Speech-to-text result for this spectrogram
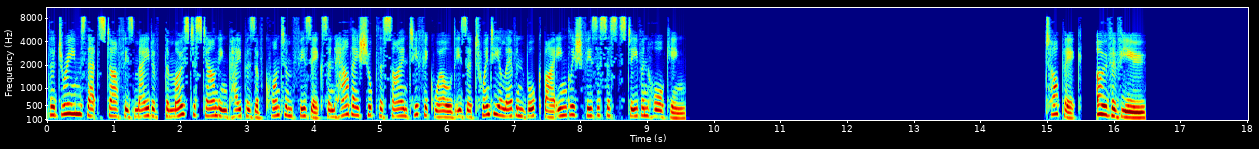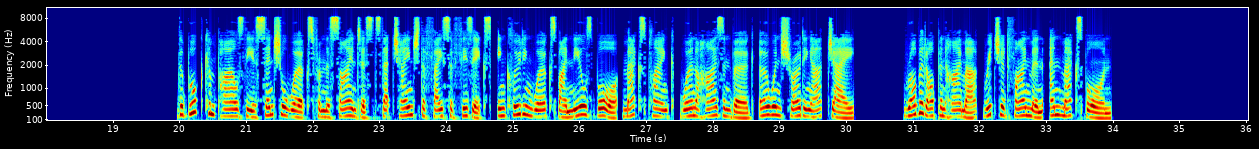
The Dreams That Stuff is Made of, The Most Astounding Papers of Quantum Physics and How They Shook the Scientific World is a 2011 book by English physicist Stephen Hawking. Topic. Overview The book compiles the essential works from the scientists that changed the face of physics, including works by Niels Bohr, Max Planck, Werner Heisenberg, Erwin Schrödinger, J. Robert Oppenheimer, Richard Feynman, and Max Born.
